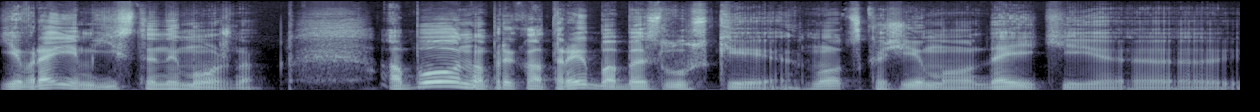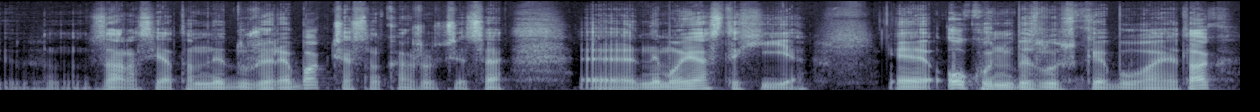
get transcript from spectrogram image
євреям їсти не можна. Або, наприклад, риба без луски. Ну, от, скажімо, деякі, е, зараз я там не дуже рибак, чесно кажучи, це е, не моя стихія. Е, окунь без луски буває, так?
